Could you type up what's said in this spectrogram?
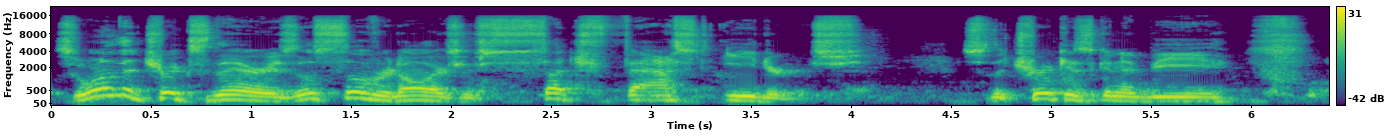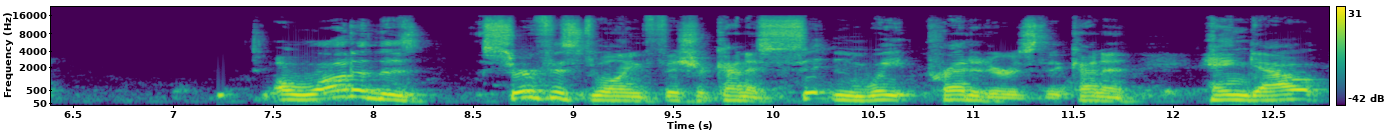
So one of the tricks there is those silver dollars are such fast eaters. So the trick is going to be a lot of the surface dwelling fish are kind of sit and wait predators that kind of hang out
